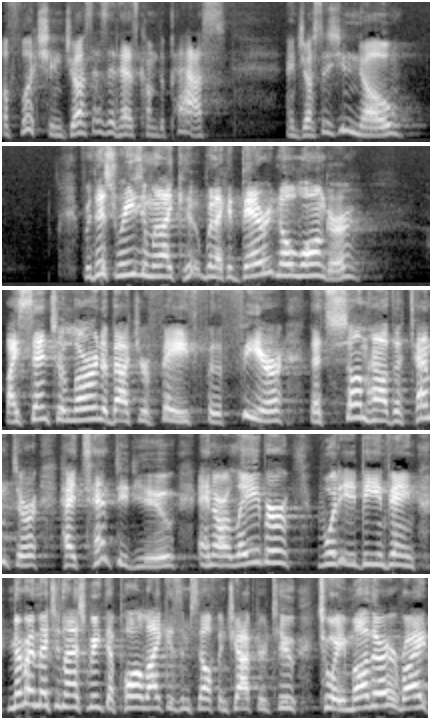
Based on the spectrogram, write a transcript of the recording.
affliction just as it has come to pass, and just as you know for this reason, when I, could, when I could bear it no longer, I sent to learn about your faith for the fear that somehow the tempter had tempted you and our labor would be in vain. Remember, I mentioned last week that Paul likens himself in chapter 2 to a mother, right,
